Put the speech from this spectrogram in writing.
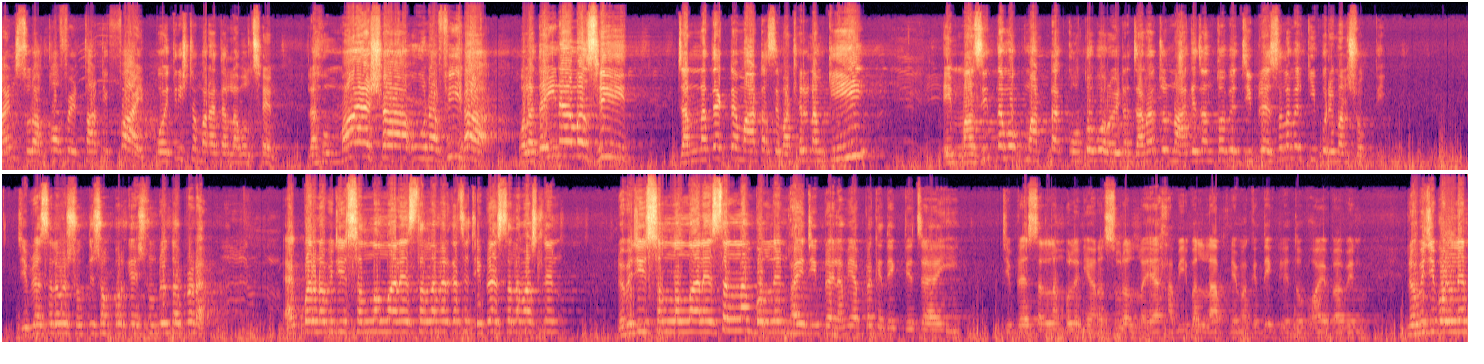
লাইন, সুরা কফের থার্টি ফাইভ পঁয়ত্রিশ নম্বর আয়াত আল্লাহ বলছেন, লাহুম মা ইয়াশাউনা ফিহা ওয়া লাদাইনা মসজিদ জান্নাতে একটা মাঠ আছে, মাঠের নাম কি? এই মাসজিদ নামক মাঠটা কত বড়, এটা জানার জন্য আগে জানতে হবে জিব্রাইল সালামের কি পরিমাণ শক্তি। জিব্রাইল সালামের শক্তি সম্পর্কে শুনবেন তো আপনারা? একবার নবীজি সাল্লাল্লাহু আলাইহি সাল্লামের কাছে জিব্রাইল সালাম আসলেন। নবীজি সাল্লাল্লাহু আলাইহি সাল্লাম বললেন, ভাই জিব্রাইল, আমি আপনাকে দেখতে চাই। জিব্রাইল সাল্লাম বলেন, ইয়া রাসূলুল্লাহ, ইয়া হাবিবাল্লাহ, আপনি আমাকে দেখলে তো ভয় পাবেন। নবীজি বললেন,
